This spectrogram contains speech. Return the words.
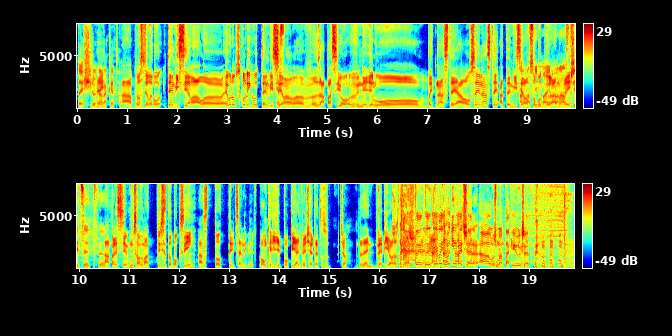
To je šílená raketa. A proste, lebo ten vysielal Európsku ligu, ten vysielal e, v zápasy o, v nedelu o 15. a o 18. a ten vysielal A- a v sobotu ráno. hej. 12:30, A presne, musel doma 300 boxy a 130 libier. On keď ide popíjať večer, tak to sú, čo, dve piva za to. To je, to, je, to je 9 hodín večer a už mám taký účet.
